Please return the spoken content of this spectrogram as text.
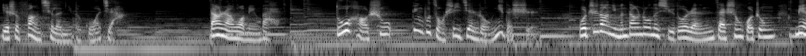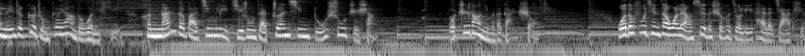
也是放弃了你的国家。当然，我明白，读好书并不总是一件容易的事。我知道你们当中的许多人在生活中面临着各种各样的问题，很难得把精力集中在专心读书之上。我知道你们的感受。我的父亲在我两岁的时候就离开了家庭，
